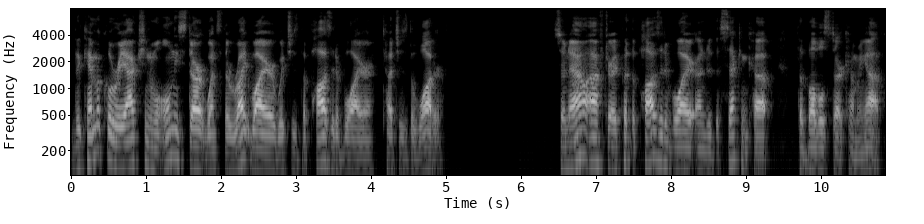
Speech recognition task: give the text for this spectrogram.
The chemical reaction will only start once the right wire, which is the positive wire, touches the water. So now after I put the positive wire under the second cup, the bubbles start coming up.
